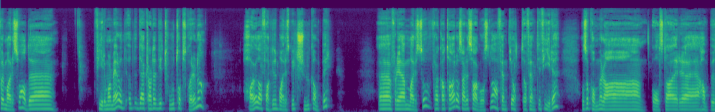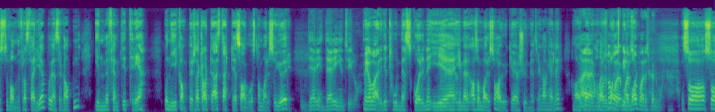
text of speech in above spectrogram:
for Marso hadde fire mål mer. og det er klart at De to toppskårerne har jo da faktisk bare spilt sju kamper. Eh, For det er Marso fra Qatar, og så er det Sagåsen, da, 58 og 54. Og så kommer da Allstar eh, Hampus Vanne fra Sverige på venstrekanten inn med 53 på ni kamper. Så det er klart det er sterkt det Sagåsen og Marso gjør, Det er, det er ingen tvil om. med å være de to mestskårende i, i Altså Marso har jo ikke sjumeter engang heller. Han har jo Nei, bare, han har jo bare spillemål. bare spillemål. Så, så,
